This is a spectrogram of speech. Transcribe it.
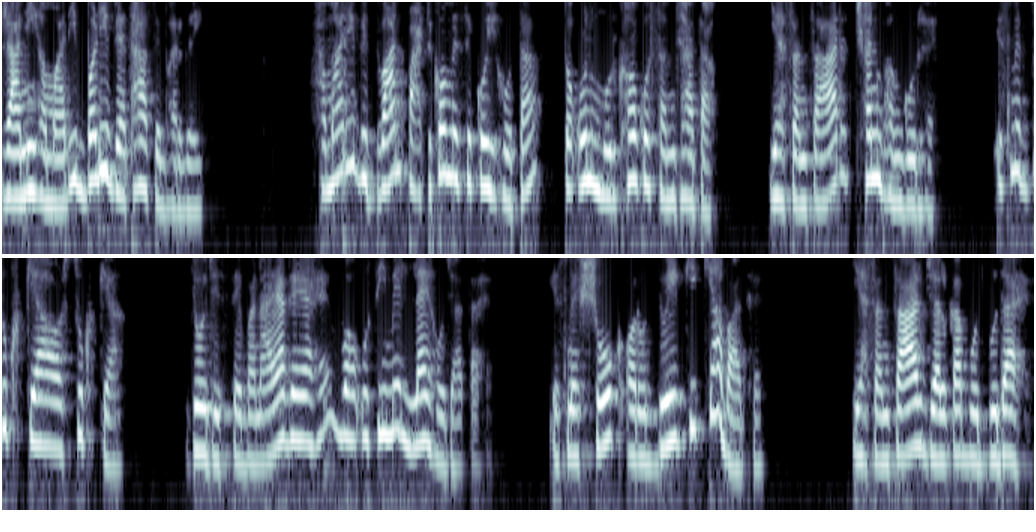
रानी हमारी बड़ी व्यथा से भर गई। हमारे विद्वान पाठकों में से कोई होता तो उन मूर्खों को समझाता। यह संसार क्षण भंगुर है। इसमें दुख क्या और सुख क्या? जो जिससे बनाया गया है, वह उसी में लय हो जाता है। इसमें शोक और उद्वेग की क्या बात है? यह संसार जल का बुदबुदा है।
